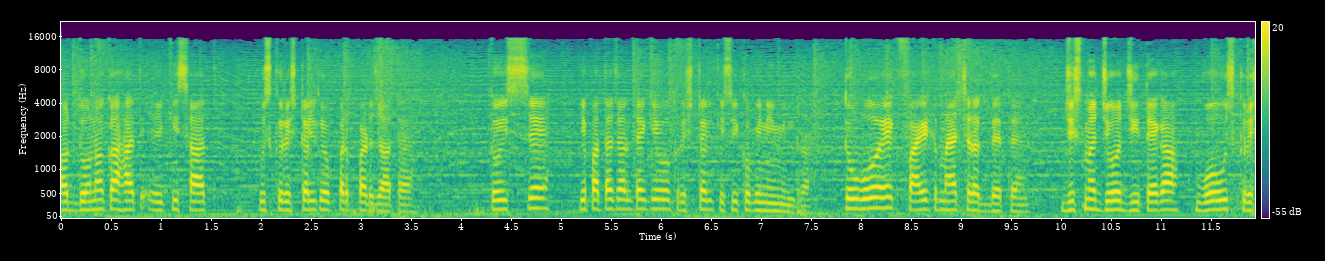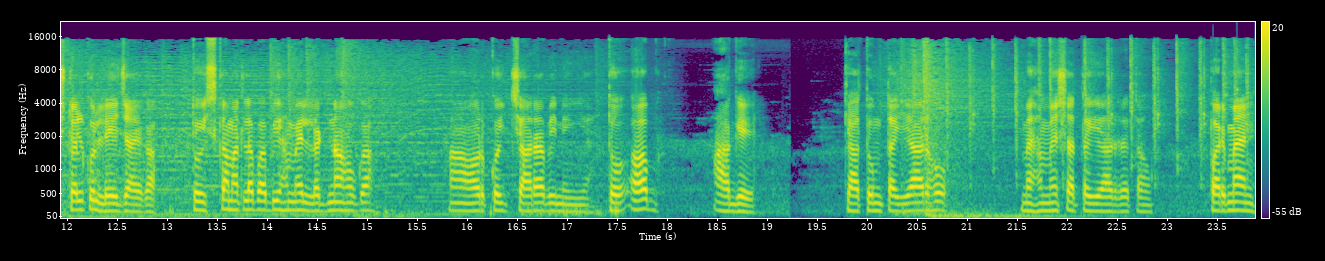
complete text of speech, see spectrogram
और दोनों का हाथ एक ही साथ उस क्रिस्टल के ऊपर पड़ जाता है। तो इससे ये पता चलता है कि वो क्रिस्टल किसी को भी नहीं मिल रहा। तो वो एक फ़ाइट मैच रख देते हैं, जिसमें जो जीतेगा वो उस क्रिस्टल को ले जाएगा। तो इसका मतलब अभी हमें लड़ना होगा। हाँ और कोई चारा भी नहीं है। तो अब आगे। क्या तुम तैयार हो? मैं हमेशा तैयार रहता हूँ। पर मैन,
